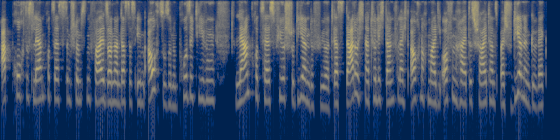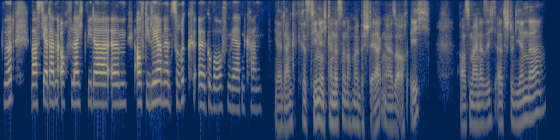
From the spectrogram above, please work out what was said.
Abbruch des Lernprozesses im schlimmsten Fall, sondern dass es eben auch zu so einem positiven Lernprozess für Studierende führt, dass dadurch natürlich dann vielleicht auch nochmal die Offenheit des Scheiterns bei Studierenden geweckt wird, was ja dann auch vielleicht wieder ähm, auf die Lehrenden zurückgeworfen äh, werden kann. Ja, danke, Christine. Ich kann das nur nochmal bestärken. Also auch ich aus meiner Sicht als Studierender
